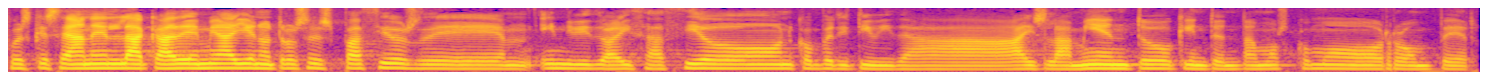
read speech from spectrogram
pues que sean en la academia y en otros espacios de individualización, competitividad, aislamiento, que intentamos como romper.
